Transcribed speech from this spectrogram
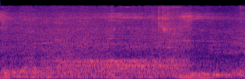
という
